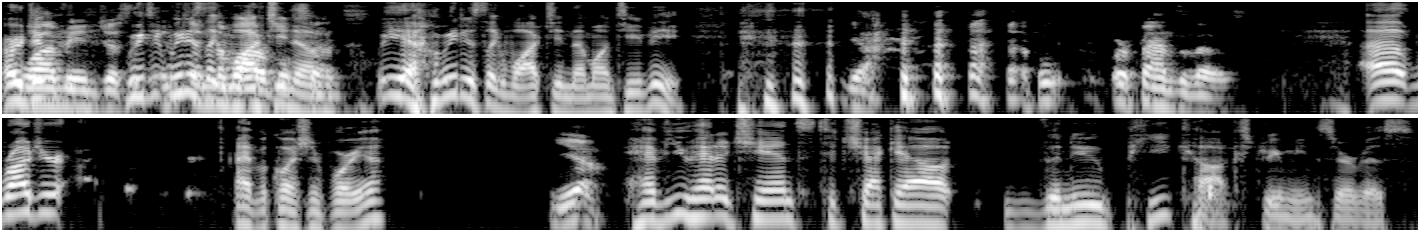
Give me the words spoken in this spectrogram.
or Well, I do we- mean, just we, we just like watching Marvel them. sense. Yeah, we just like watching them on TV. Yeah, we're fans of those. Uh, Roger, I have a question for you. Yeah. Have you had a chance to check out the new Peacock streaming service?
